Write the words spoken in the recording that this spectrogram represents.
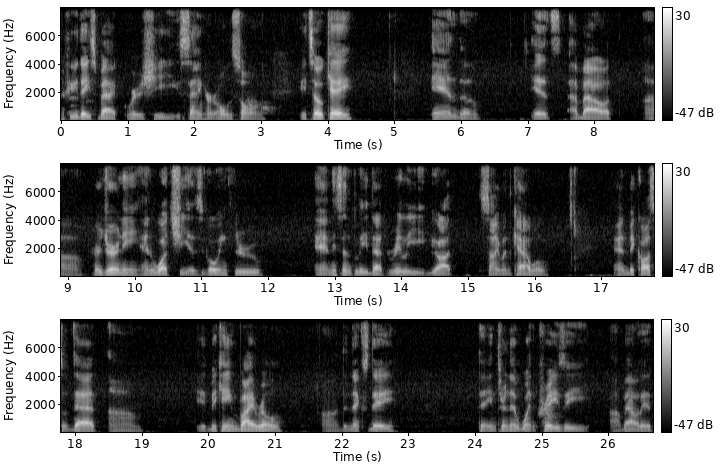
a few days back where she sang her own song, It's Okay and uh, it's about uh, her journey and what she is going through. And instantly, that really got Simon Cowell, and because of that, um, it became viral. Uh, the next day, the internet went crazy about it,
